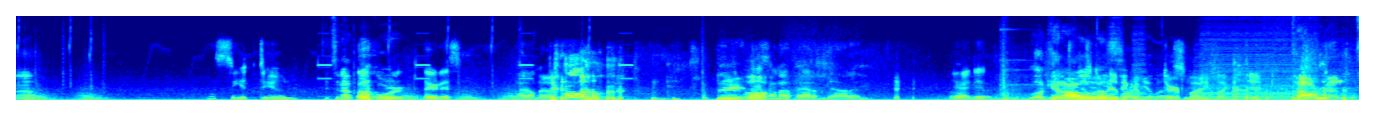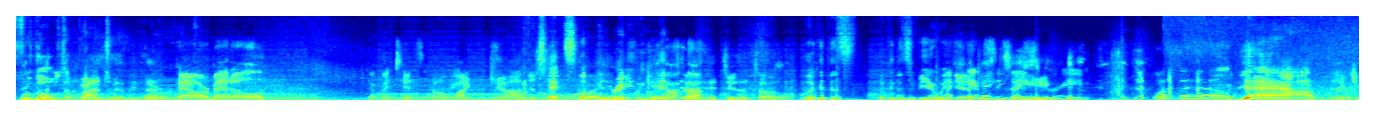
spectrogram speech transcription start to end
huh? I don't see a dune. It's in alphabetical order. There it is. I don't know. If, Oh, There. I don't know if Adam got it. Yeah, I did. Look at all Just of don't us. Pick up dirt scene. bike like a dick. Power metal for those about Mine's to. gonna be there. Power metal. Got my tits out. Oh my god, this It's is look- Why you Great. can't fit into the tunnel? Look at this. Look at this view we I get. can't, can't see, see. my screen. What the hell? Yeah. There we go.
